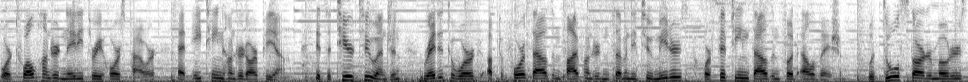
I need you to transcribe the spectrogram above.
or 1283 horsepower at 1800 RPM. It's a Tier 2 engine rated to work up to 4,572 meters or 15,000 foot elevation with dual starter motors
